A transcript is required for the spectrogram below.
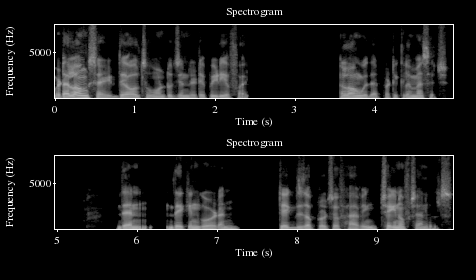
But alongside, they also want to generate a PDF file along with that particular message. Then they can go ahead and take this approach of having chain of channels.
